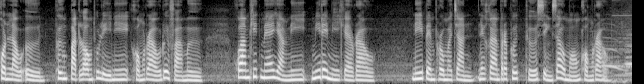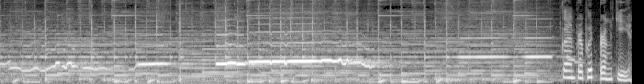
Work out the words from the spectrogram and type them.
คนเหล่าอื่น พึงปัดลองธุลีนี้ของเราด้วยฝ่ามือ ความคิดแม้อย่างนี้ไม่ได้มีแก่เรา นี้เป็นพรหมจรรย์ในการประพฤติถือสิ่งเศร้าหมองของเรา การประพฤติรังเกียจ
